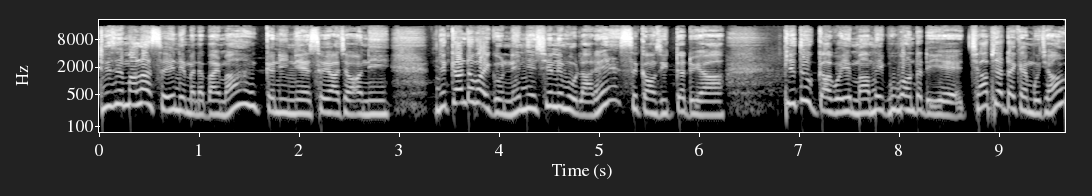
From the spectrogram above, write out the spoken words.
ဒီဇင်ဘာလ10ရက်နေ့မနက်ပိုင်းမှာကနီနယ်ဆွေရချောင်းအနီးမြကန်းတစ်ပိုက်ကိုနေမြင့်ရှင်းလင်းမှုလာတဲ့စစ်ကောင်စီတပ်တွေဟာ ပြည်သူ့ကာကွယ်ရေးမာမိတ်ပူးပေါင်းတပ်တွေရဲ့ချားဖြတ်တိုက်ခိုက်မှုကြောင့်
